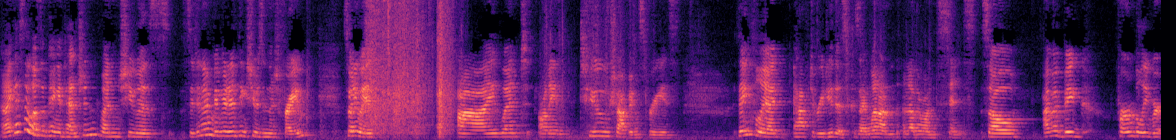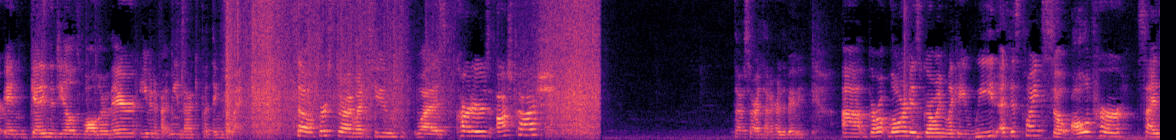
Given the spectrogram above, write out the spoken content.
And I guess I wasn't paying attention when she was sitting there. Maybe I didn't think she was in the frame. So anyways, I went on a two shopping sprees. Thankfully, I have to redo this because I went on another one since. So I'm a big firm believer in getting the deals while they're there, even if it means I have to put things away. So first store I went to was Carter's Oshkosh. Oh, sorry, I thought I heard the baby. Uh, girl, Lauren is growing like a weed at this point, so all of her size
